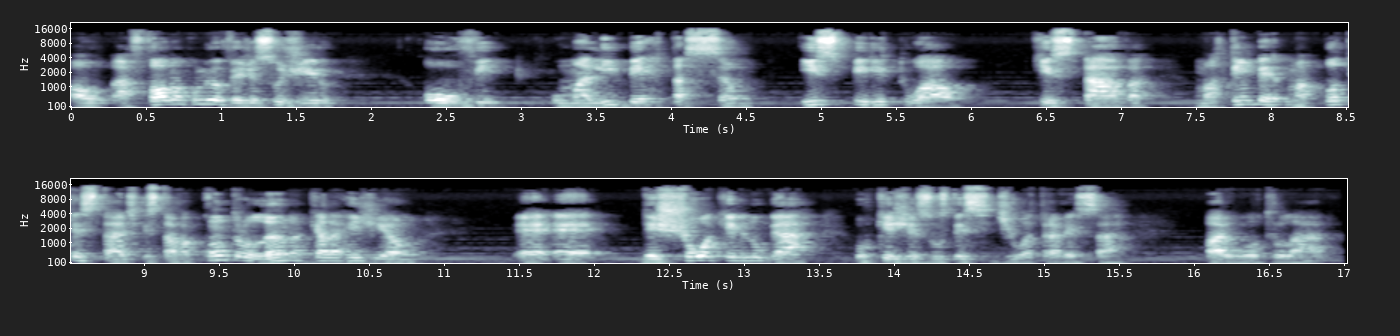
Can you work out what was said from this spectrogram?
ao, a forma como eu vejo, eu sugiro, houve uma libertação espiritual que estava, uma, uma potestade que estava controlando aquela região é, é, deixou aquele lugar porque Jesus decidiu atravessar para o outro lado.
